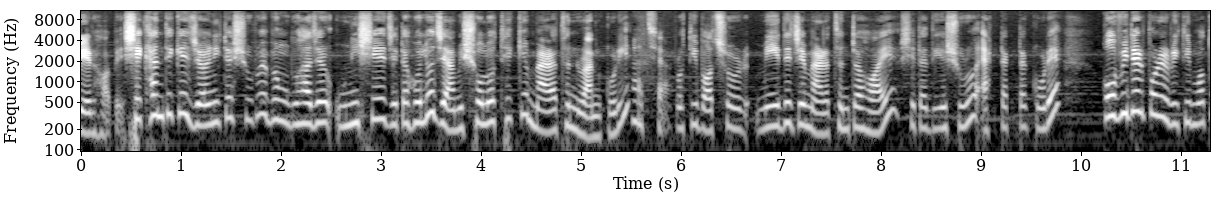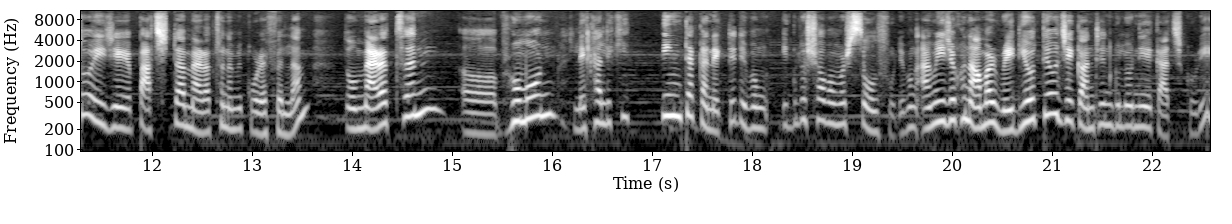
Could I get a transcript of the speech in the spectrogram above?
বের হবে। সেখান থেকে জার্নিটা শুরু এবং দু হাজার উনিশে যেটা হলো যে আমি ষোলো থেকে ম্যারাথন রান করি। আচ্ছা। প্রতি বছর মেয়েদের যে ম্যারাথনটা হয় সেটা দিয়ে শুরু একটা একটা করে। কোভিডের পরে রীতিমতো এই যে পাঁচটা ম্যারাথন আমি করে ফেললাম। তো ম্যারাথন ভ্রমণ লেখালেখি তিনটা কানেক্টেড এবং এগুলো সব আমার সোল ফুড এবং আমি যখন আমার রেডিওতেও যে কন্টেন্টগুলো নিয়ে কাজ করি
